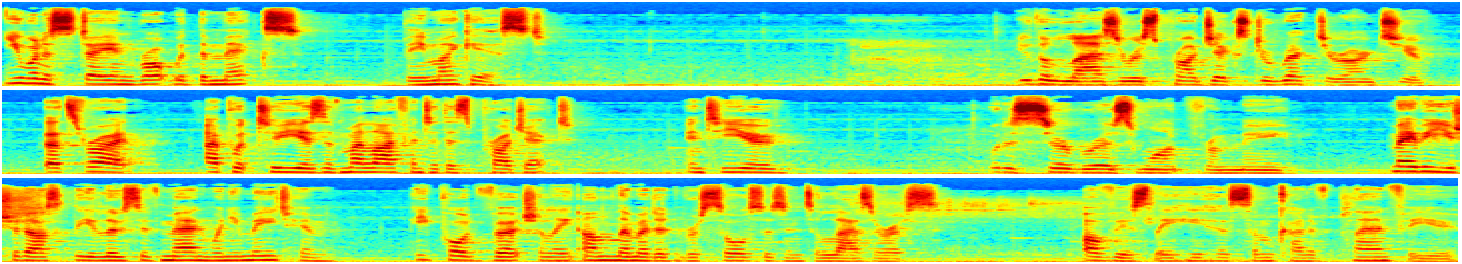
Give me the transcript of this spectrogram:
You want to stay and rot with the mechs? Be my guest. You're the Lazarus Project's director, aren't you? That's right. I put two years of my life into this project. Into you. What does Cerberus want from me? Maybe you should ask the Illusive Man when you meet him. He poured virtually unlimited resources into Lazarus. Obviously, he has some kind of plan for you.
